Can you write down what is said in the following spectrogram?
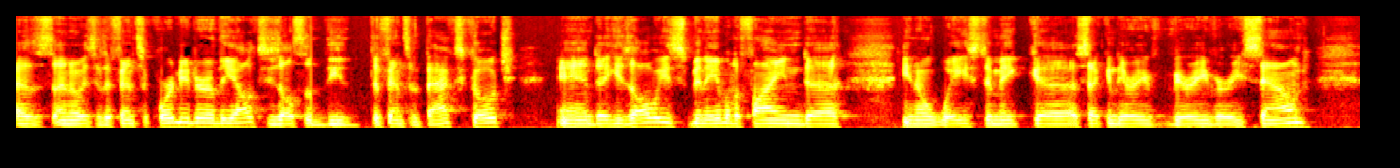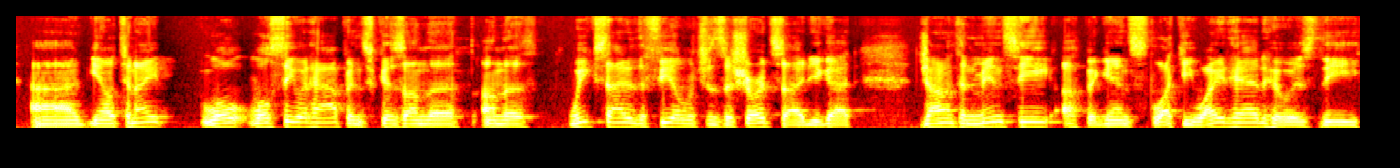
as I know he's a defensive coordinator of the Elks. He's also the defensive backs coach and uh, he's always been able to find uh, you know ways to make uh, secondary very very sound. Uh, you know tonight we'll we'll see what happens because on the on the weak side of the field, which is the short side, you got Jonathan Mincy up against Lucky Whitehead, who is the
